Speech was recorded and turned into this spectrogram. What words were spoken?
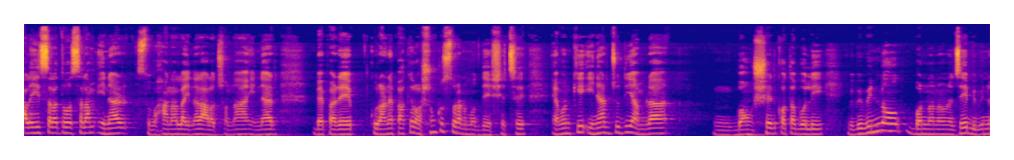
আলহি সাল্লাতাম ইনার সুবাহান আল্লাহ ইনার আলোচনা, ইনার ব্যাপারে কোরআনে পাকের অসংখ্য সুরার মধ্যে এসেছে। এমনকি ইনার যদি আমরা বংশের কথা বলি, বিভিন্ন বর্ণনা অনুযায়ী বিভিন্ন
